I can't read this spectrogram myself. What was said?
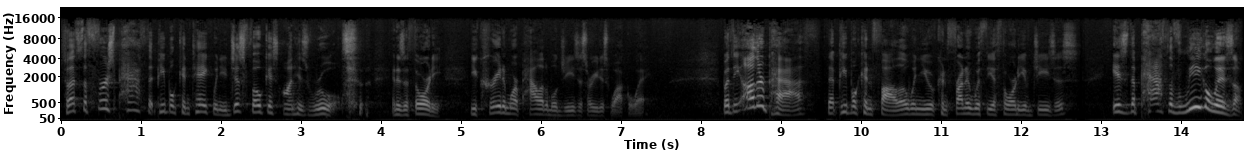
so that's the first path that people can take when you just focus on his rules and his authority. You create a more palatable Jesus or you just walk away. But the other path that people can follow when you are confronted with the authority of Jesus is the path of legalism.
